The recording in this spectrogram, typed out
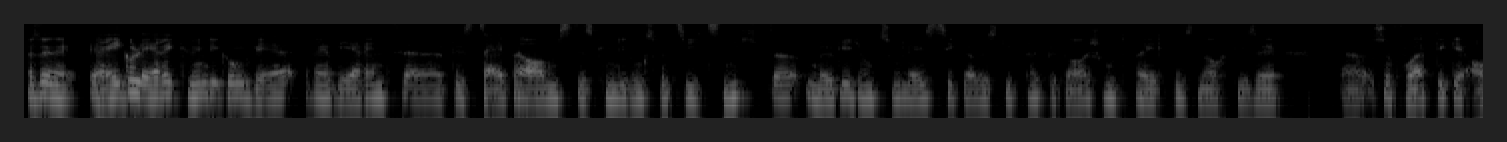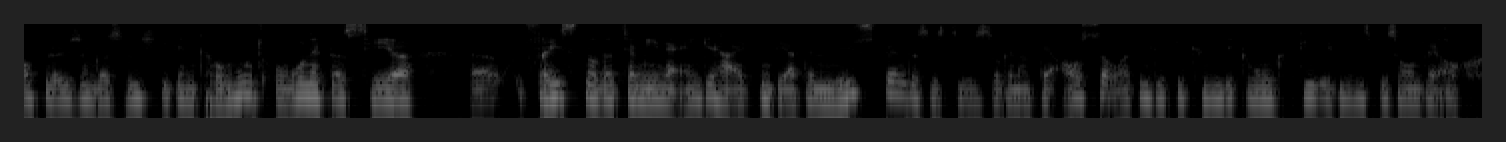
Also eine reguläre Kündigung wäre während äh, des Zeitraums des Kündigungsverzichts nicht äh, möglich und zulässig, aber es gibt halt bei Dauerschuldverhältnissen auch diese äh, sofortige Auflösung aus wichtigem Grund, ohne dass hier Fristen oder Termine eingehalten werden müssten. Das ist diese sogenannte außerordentliche Kündigung, die eben insbesondere auch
